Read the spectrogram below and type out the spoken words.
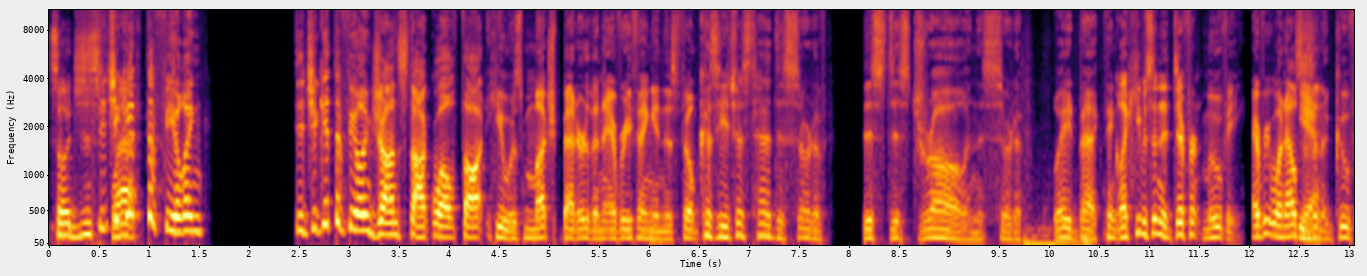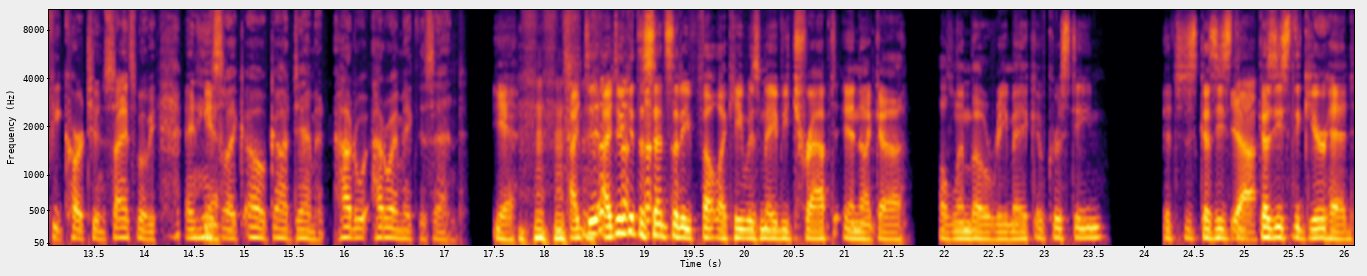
So it just did you get the feeling? Did you get the feeling John Stockwell thought he was much better than everything in this film because he just had this sort of this this draw and this sort of laid back thing, like he was in a different movie. Everyone else Yeah. is in a goofy cartoon science movie, and he's Yeah. like, "Oh God damn it! How do how do I make this end?" Yeah, I did. I do get the sense that he felt like he was maybe trapped in like a, a limbo remake of Christine. It's just because he's Yeah. because he's the gearhead,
